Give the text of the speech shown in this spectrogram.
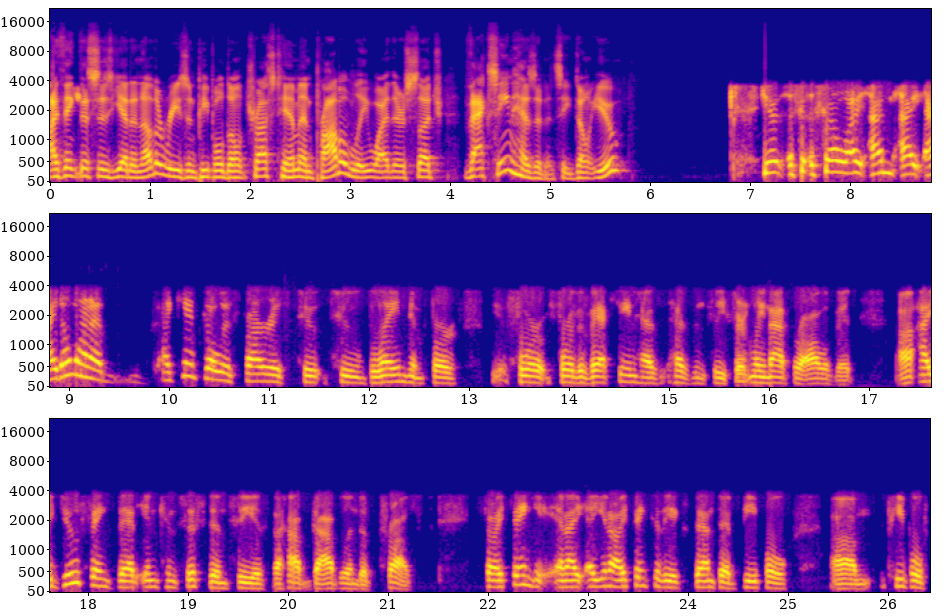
I think this is yet another reason people don't trust him and probably why there's such vaccine hesitancy, don't you? Yeah, so I I'm, I I don't want to I can't go as far as to to blame him for for for the vaccine has, hesitancy. Certainly not for all of it. Uh, I do think that inconsistency is the hobgoblin of trust. So I think, and I you know I think to the extent that people um, people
